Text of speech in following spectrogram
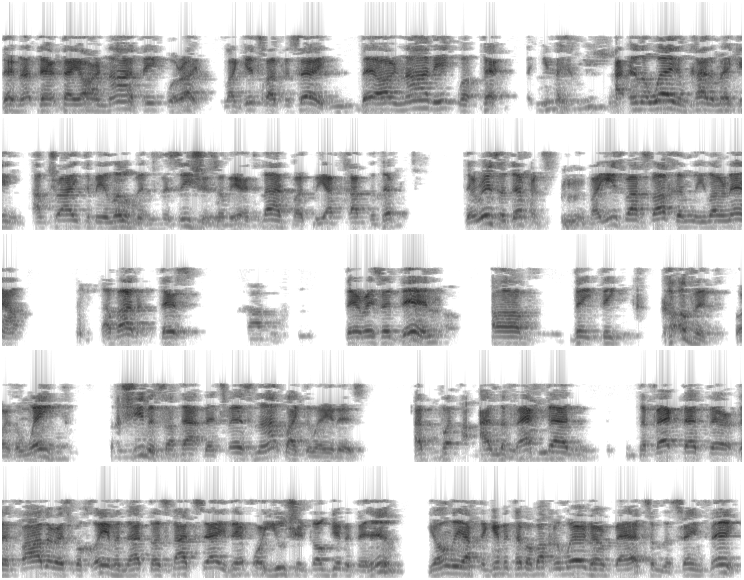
They're not, they're, they are not equal, right? Like Yitzchak to say, they are not equal. They're, in a way, I'm kind of making, I'm trying to be a little bit facetious over here. It's not, but we have to have the difference. There is a difference. By Yisbach Slachim, we learn now about it. There's, there is a din of the, the covet or the weight, the chivas of that mitzvah is not like the way it is. Uh, but, and the fact that, the fact that their, their father is Mechayiv and that does not say, therefore you should go give it to him. You only have to give it to Babakam where they're bad, some the same thing.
